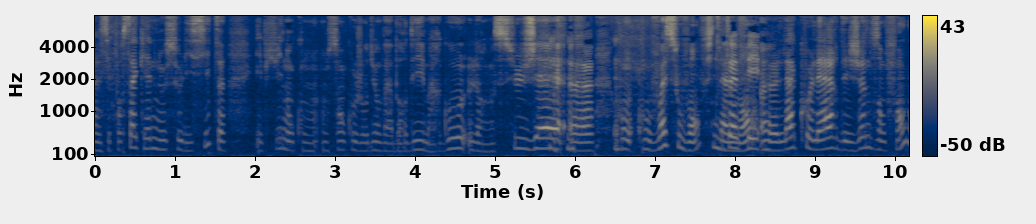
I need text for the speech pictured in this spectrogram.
Euh, c'est pour ça qu'elle nous sollicite. Et puis, donc, on, sent qu'aujourd'hui, on va aborder, Margot, un sujet qu'on voit souvent, finalement, la colère des jeunes enfants.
